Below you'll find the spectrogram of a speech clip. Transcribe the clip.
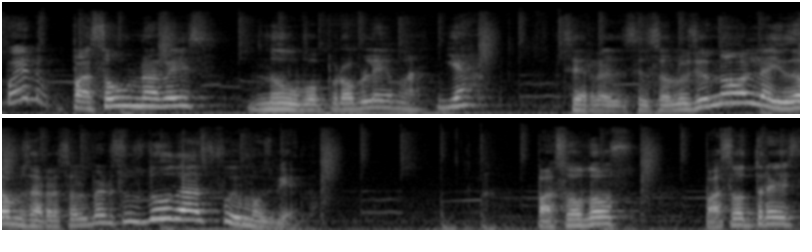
bueno, pasó una vez, no hubo problema, ya se, solucionó, le ayudamos a resolver sus dudas, fuimos bien. pasó dos, pasó tres,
